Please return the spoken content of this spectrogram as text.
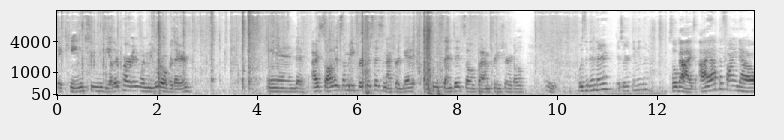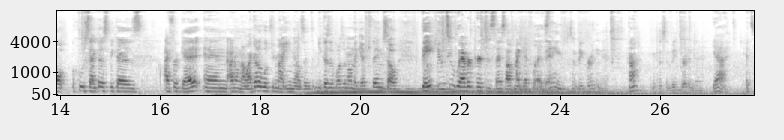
It came to the other apartment when we were over there. And I saw that somebody purchased this and I forget who sent it. So, but I'm pretty sure it'll, wait, was it in there? Is there a thing in there? So guys, I have to find out who sent this because I forget and I don't know. I got to look through my emails and because it wasn't on the gift thing. So thank you to whoever purchased this off my gift list. Dang, you put some big bread in there. Huh? You can put some big bread in there. Yeah, it's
